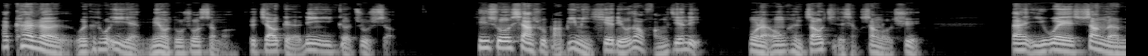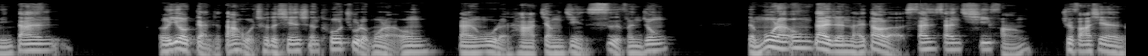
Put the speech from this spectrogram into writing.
他看了维克托一眼，没有多说什么，就交给了另一个助手。听说下属把毕米歇留到房间里，莫兰翁很着急的想上楼去，但一位上了名单而又赶着搭火车的先生拖住了莫兰翁，耽误了他将近四分钟。等莫兰翁带人来到了三三七房，却发现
